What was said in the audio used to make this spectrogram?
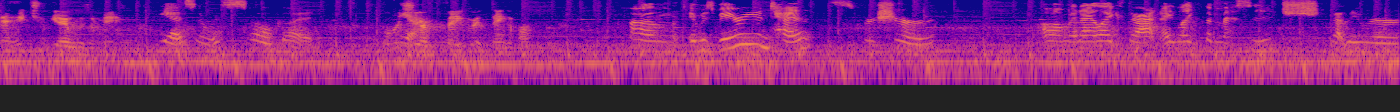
The Hate You Give was amazing. Yes, it was so good. What was Yeah. your favorite thing about the movie? Um, it was very intense for sure. Um, and I liked that. I liked the message that they were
